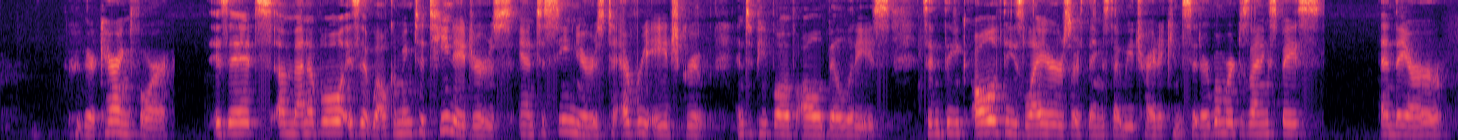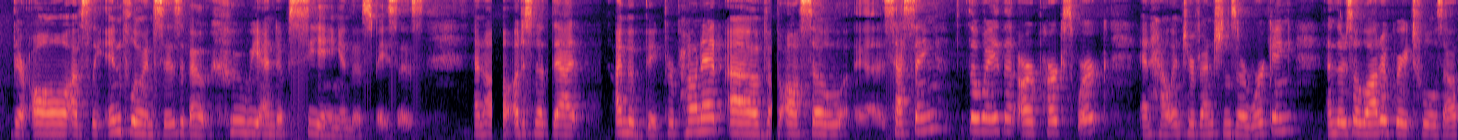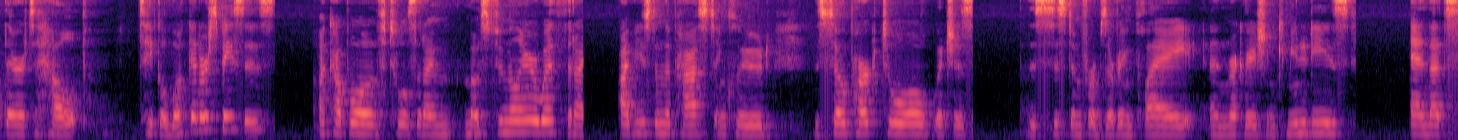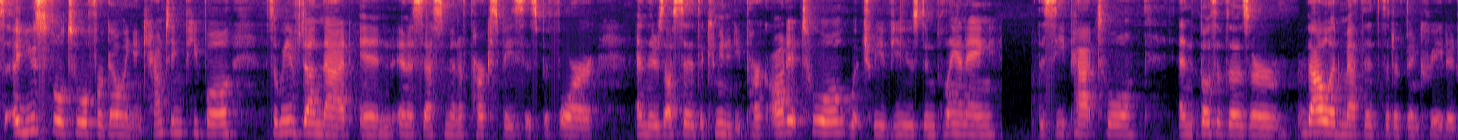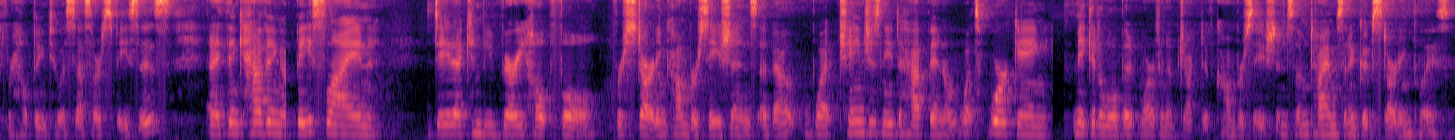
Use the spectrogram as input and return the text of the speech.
who they're caring for? Is it amenable? Is it welcoming to teenagers and to seniors, to every age group, and to people of all abilities? So I think all of these layers are things that we try to consider when we're designing space, and they are they're all obviously influences about who we end up seeing in those spaces. And I'll, I'll just note that I'm a big proponent of also assessing the way that our parks work and how interventions are working. And there's a lot of great tools out there to help take a look at our spaces a couple of tools that I'm most familiar with that I, I've used in the past include the SOPARC tool, which is the system for observing play and recreation communities. And that's a useful tool for going and counting people. So we've done that in an assessment of park spaces before. And there's also the community park audit tool, which we've used in planning, the CPAT tool. And both of those are valid methods that have been created for helping to assess our spaces. And I think having a baseline data can be very helpful for starting conversations about what changes need to happen or what's working, make it a little bit more of an objective conversation, sometimes in a good starting place.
